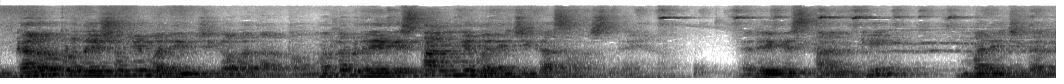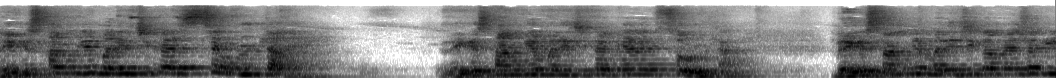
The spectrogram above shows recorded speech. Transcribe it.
गर्म प्रदेशों की मरीचिका बताता हूँ। मतलब रेगिस्तान की मरीचिका समझते हैं रेगिस्तान की मरीचिका। रेगिस्तान की मरीचिका इससे उल्टा है। रेगिस्तान की मरीचिका क्या है? इससे उल्टा रेगिस्तान की मरीचिका में ऐसा कि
